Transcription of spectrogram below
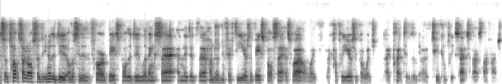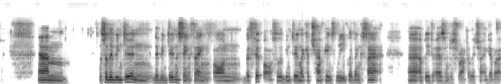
So Top Star also, you know, they do obviously for baseball they do living set, and they did the 150 years of baseball set as well, like a couple of years ago, which I collected uh, two complete sets of that stuff actually. Um, so they've been doing they've been doing the same thing on with football. So they've been doing like a Champions League living set. Uh, I believe it is. I'm just rapidly trying to get back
